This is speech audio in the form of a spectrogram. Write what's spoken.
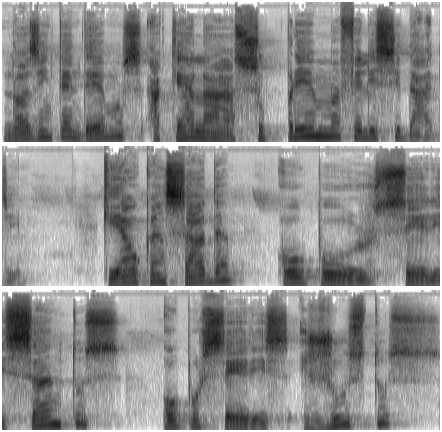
nós entendemos aquela suprema felicidade que é alcançada ou por seres santos ou por seres justos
